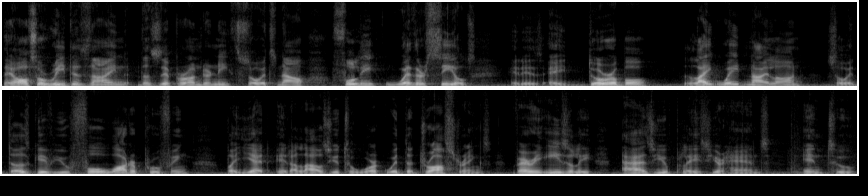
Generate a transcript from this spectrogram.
They also redesigned the zipper underneath, so it's now fully weather sealed. It is a durable, lightweight nylon, so it does give you full waterproofing, but yet it allows you to work with the drawstrings very easily as you place your hands into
